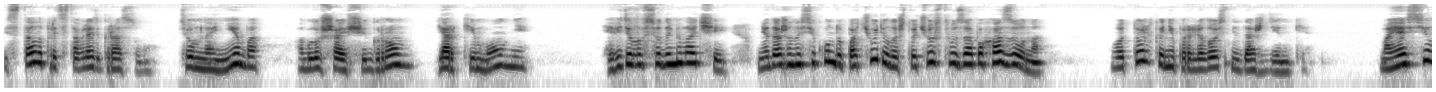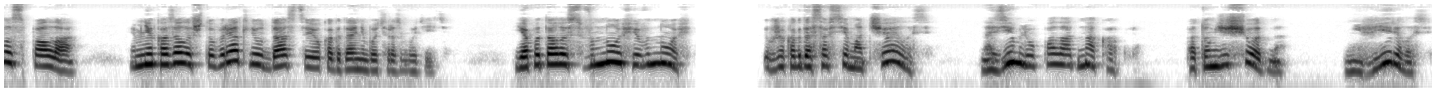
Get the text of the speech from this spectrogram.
и стала представлять грозу. Темное небо, оглушающий гром, яркие молнии. Я видела все до мелочей. Мне даже на секунду почудилось, что чувствую запах озона. Вот только не пролилось ни дождинки. Моя сила спала, и мне казалось, что вряд ли удастся ее когда-нибудь разбудить. Я пыталась вновь и вновь, и уже когда совсем отчаялась, на землю упала одна капля, потом еще одна. Не верилось,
